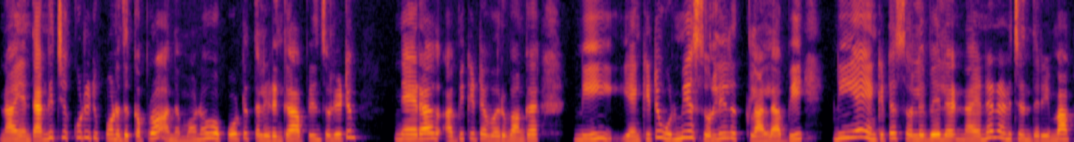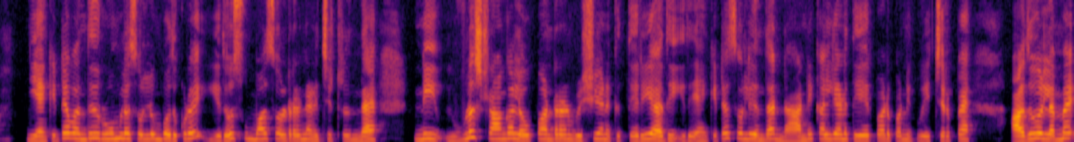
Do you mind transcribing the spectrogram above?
நான் என் தங்கச்சியை கூட்டிகிட்டு போனதுக்கப்புறம் அந்த மனோவை போட்டு தள்ளிடுங்க அப்படின்னு சொல்லிட்டு நேராக அபிக்கிட்ட வருவாங்க. நீ என்கிட்ட உண்மையை சொல்லியிருக்கலாம்ல அபி. நீ ஏன் என்கிட்ட சொல்லவே இல்லை? நான் என்ன நினச்சேன் தெரியுமா? நீ என்கிட்ட வந்து ரூமில் சொல்லும்போது கூட ஏதோ சும்மா சொல்கிறேன்னு நினச்சிட்டு இருந்தேன் நீ இவ்வளோ ஸ்ட்ராங்காக லவ் பண்ணுறன்னு விஷயம் எனக்கு தெரியாது. இதை என்கிட்ட சொல்லியிருந்தா நானே கல்யாணத்தை ஏற்பாடு பண்ணி வச்சுருப்பேன். அதுவும் இல்லாமல்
